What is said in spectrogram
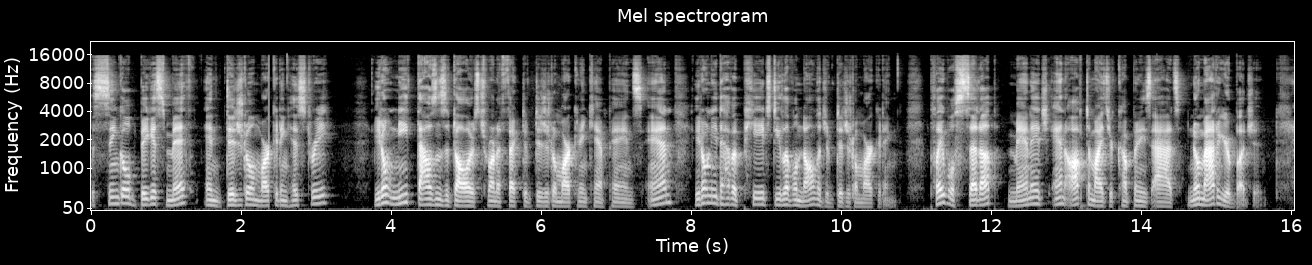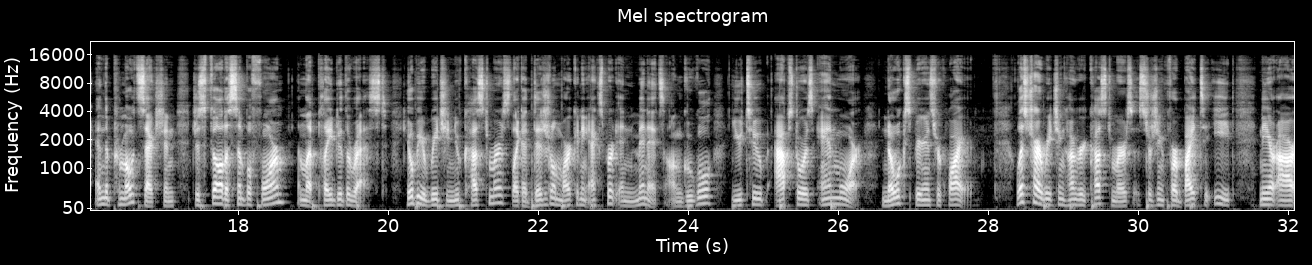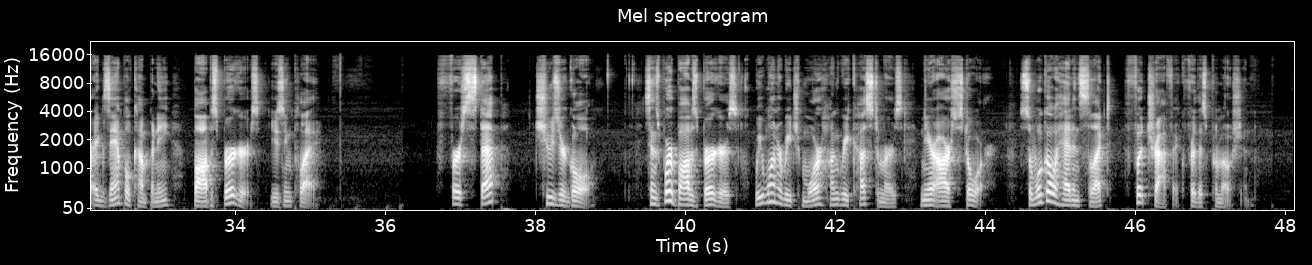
the single biggest myth in digital marketing history? You don't need thousands of dollars to run effective digital marketing campaigns, and you don't need to have a PhD level knowledge of digital marketing. Plai will set up, manage, and optimize your company's ads no matter your budget. In the promote section, just fill out a simple form and let Plai do the rest. You'll be reaching new customers like a digital marketing expert in minutes on Google, YouTube, app stores, and more. No experience required. Let's try reaching hungry customers searching for a bite to eat near our example company, Bob's Burgers, using Plai. First step choose your goal. Since we're Bob's Burgers, we want to reach more hungry customers near our store. So we'll go ahead and select foot traffic for this promotion.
